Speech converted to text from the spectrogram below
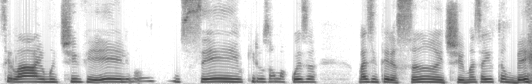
sei lá, eu mantive ele, não, não sei, eu queria usar uma coisa mais interessante, mas aí eu também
